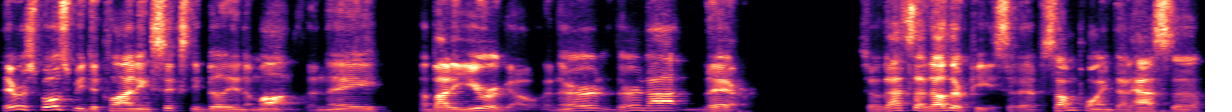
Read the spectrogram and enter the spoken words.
they were supposed to be declining 60 billion a month and they about a year ago and they're they're not there. So that's that other piece that at some point that has to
